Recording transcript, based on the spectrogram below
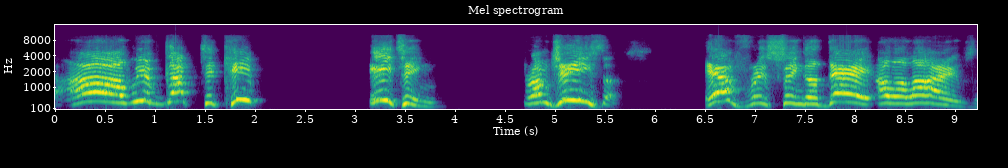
Ah, we've got to keep eating from Jesus every single day our lives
